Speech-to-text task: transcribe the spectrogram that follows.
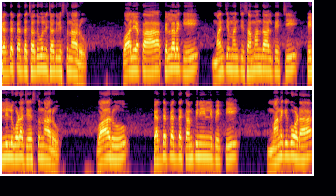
పెద్ద పెద్ద చదువుల్ని చదివిస్తున్నారు. వాళ్ళ యొక్క పిల్లలకి మంచి మంచి సంబంధాలు తెచ్చి పెళ్ళిళ్ళు కూడా చేస్తున్నారు. వారు పెద్ద పెద్ద కంపెనీలని పెట్టి మనకి కూడా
